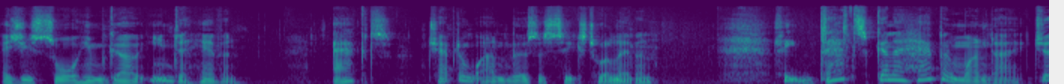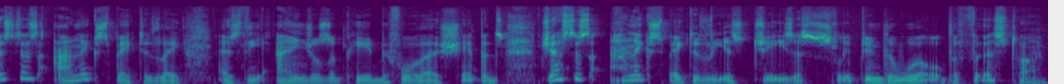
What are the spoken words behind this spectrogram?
as you saw him go into heaven. Acts chapter 1 verses 6 to 11. See, that's going to happen one day, just as unexpectedly as the angels appeared before those shepherds, just as unexpectedly as Jesus slipped into the world the first time.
